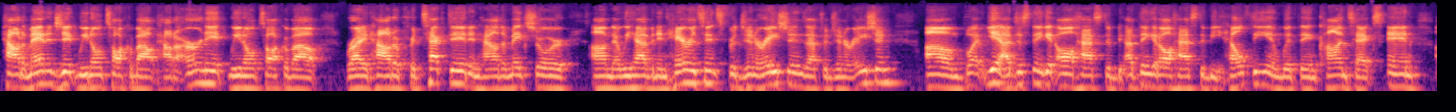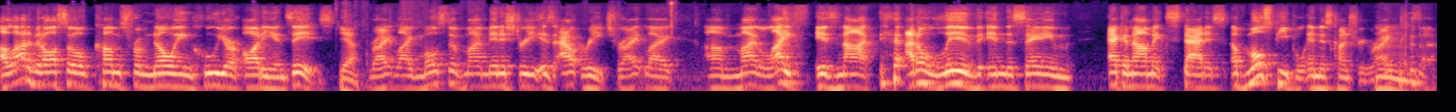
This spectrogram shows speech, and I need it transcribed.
how to manage it. We don't talk about how to earn it. We don't talk about right how to protect it and how to make sure um, that we have an inheritance for generations after generation. Um, but yeah, I just think it all has to be, I think it all has to be healthy and within context. And a lot of it also comes from knowing who your audience is. Yeah. Right. Like most of my ministry is outreach, right? Like um, my life is not, I don't live in the same economic status of most people in this country, right? Because I,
